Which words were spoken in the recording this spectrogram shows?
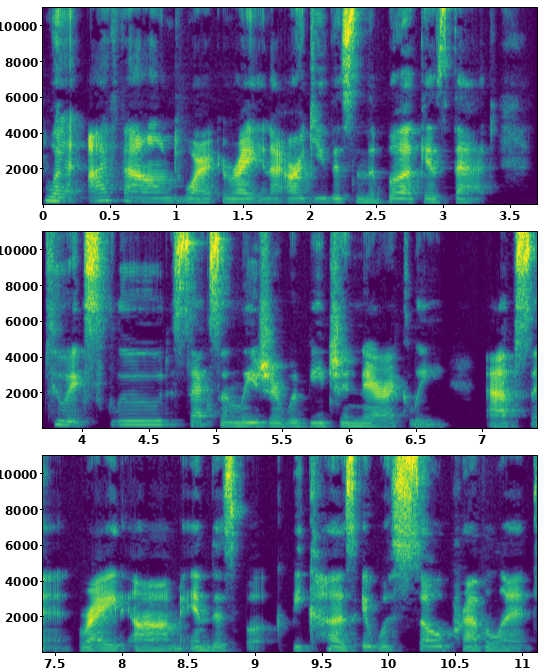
what I found, right, and I argue this in the book, is that to exclude sex and leisure would be generically absent, right, um, in this book because it was so prevalent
